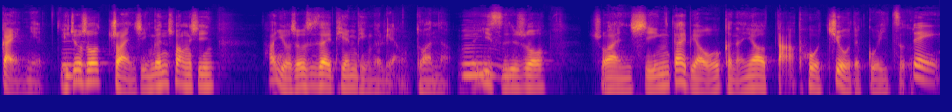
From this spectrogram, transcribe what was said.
概念。也就是说，转型跟创新，它有时候是在天平的两端呢、我的意思是说，转型代表我可能要打破旧的规则，对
